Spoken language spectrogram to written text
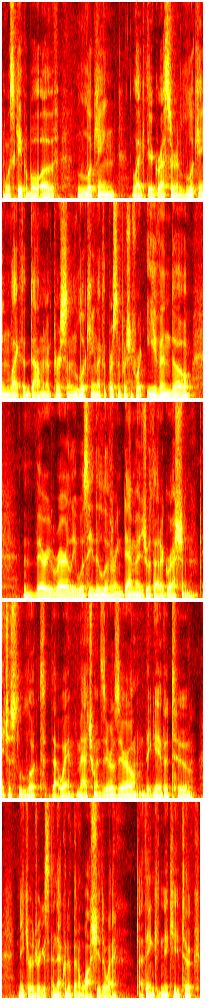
was capable of looking like the aggressor, looking like the dominant person, looking like the person pushing forward, even though very rarely was he delivering damage with that aggression. It just looked that way. Match went 0 0. They gave it to Nicky Rodriguez, and that could have been a wash either way. I think Nicky took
